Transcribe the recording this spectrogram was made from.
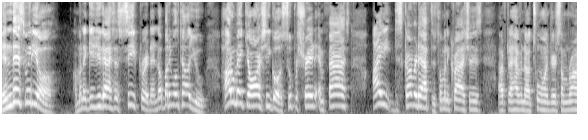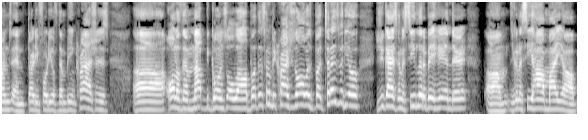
In this video, I'm gonna give you guys a secret and nobody will tell you how to make your RC go super straight and fast. I discovered after so many crashes, after having a 200 some runs and 30, 40 of them being crashes. Uh, all of them not be going so well, but there's gonna be crashes always. But today's video, you guys gonna see a little bit here and there. Um, you're gonna see how my uh,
